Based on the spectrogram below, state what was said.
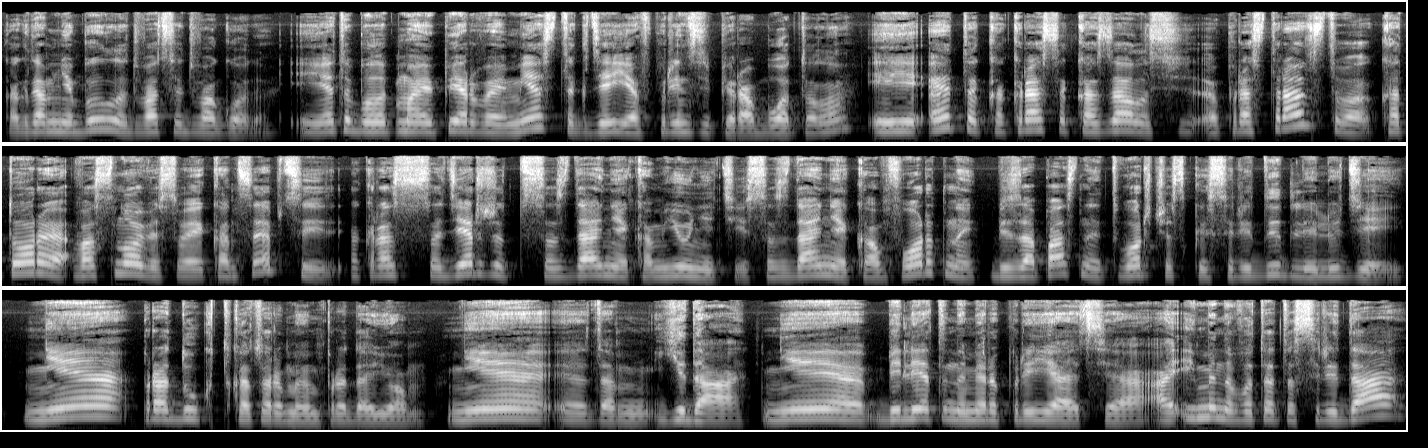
когда мне было 22 года. И это было мое первое место, где я, в принципе, работала. И это как раз оказалось э, пространство, которое в основе своей концепции как раз содержит создание комьюнити, создание комфортной, безопасной творческой среды для людей. Не продукт, который мы им продаем, не э, там, еда, не билеты на мероприятия, а именно вот эта среда,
